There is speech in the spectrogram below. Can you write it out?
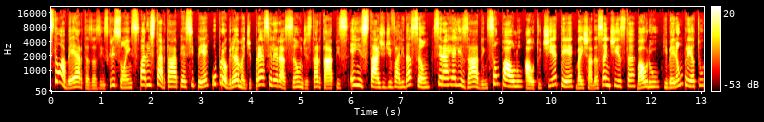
Estão abertas as inscrições para o Startup SP, o programa de pré-aceleração de startups em estágio de validação. Será realizado em São Paulo, Alto Tietê, Baixada Santista, Bauru, Ribeirão Preto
